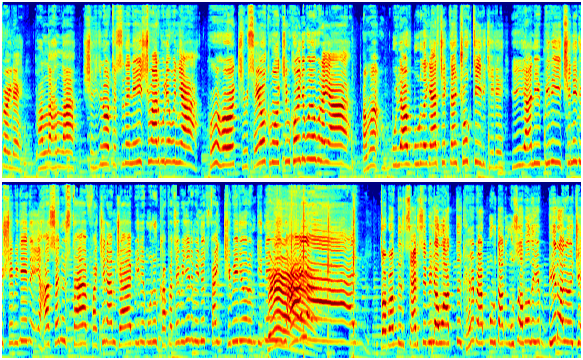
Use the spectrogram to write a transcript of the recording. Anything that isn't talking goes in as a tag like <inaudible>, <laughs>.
böyle. Allah Allah. Şehrin ortasında ne işi var bu lavın ya? Hu hu kimse yok mu? Kim koydu bunu buraya? Ama bu lav burada gerçekten çok tehlikeli. Yani biri içine düşebilir. Hasan Usta, Fakir amca biri bunu kapatabilir mi lütfen? Kimi diyorum dinlemeyin. Hayır. Tamamdır sersemi lava attık. Hemen buradan uzamalıyım bir an önce.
